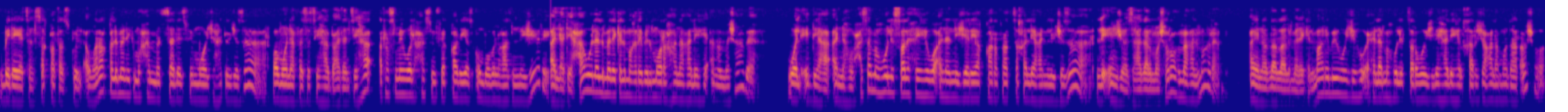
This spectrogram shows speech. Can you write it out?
بداية سقطت كل أوراق الملك محمد السادس في مواجهة الجزائر ومنافستها بعد انتهاء الرسمي والحسم في قضية أنبوب الغاز النيجيري الذي حاول الملك المغربي المراهنة عليه أمام شعبه. والادعاء أنه حسمه لصالحه وأن نيجيريا قررت التخلي عن الجزائر لإنجاز هذا المشروع مع المغرب. أين ظل الملك المغربي يوجه إعلامه للترويج لهذه الخرجة على مدار أشهر؟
